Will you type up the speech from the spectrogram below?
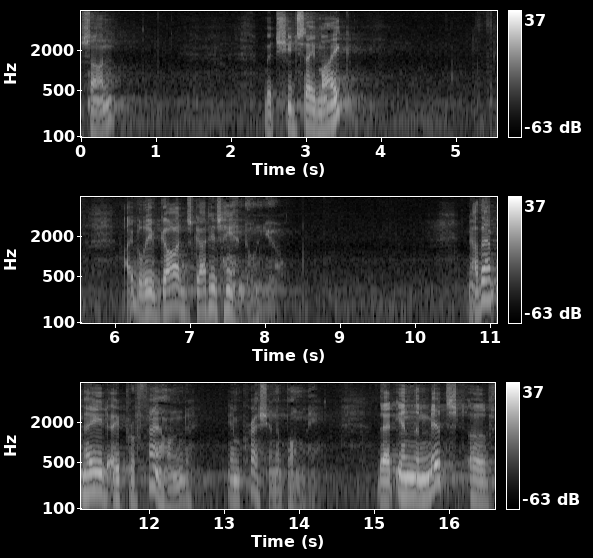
son. But she'd say, Mike, I believe God's got his hand on you. Now, that made a profound impression upon me. That in the midst of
